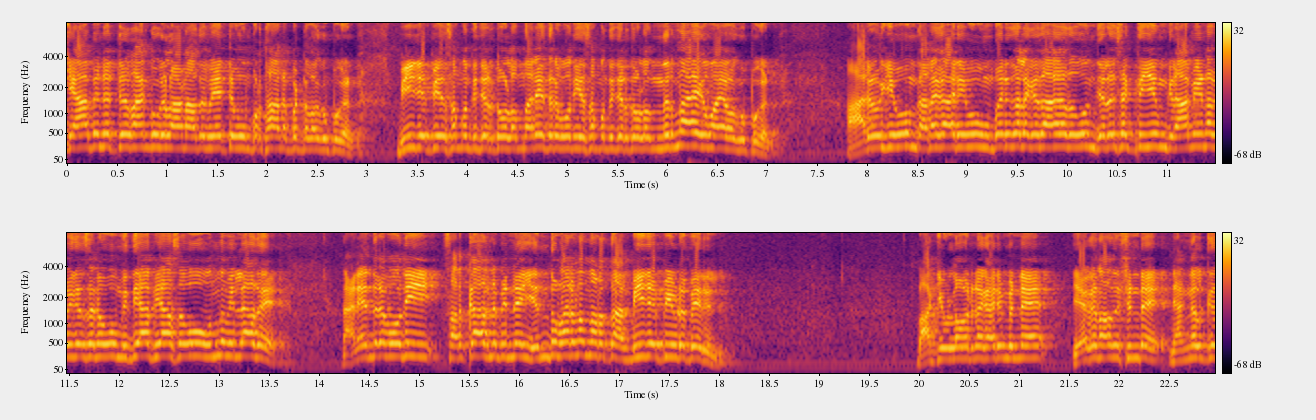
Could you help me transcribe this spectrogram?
ക്യാബിനറ്റ് റാങ്കുകളാണ് അതും ഏറ്റവും പ്രധാനപ്പെട്ട വകുപ്പുകൾ. ബി ജെ പിയെ സംബന്ധിച്ചിടത്തോളം നരേന്ദ്രമോദിയെ സംബന്ധിച്ചിടത്തോളം നിർണായകമായ വകുപ്പുകൾ. ആരോഗ്യവും ധനകാര്യവും ഉപരിതല ഗതാഗതവും ജലശക്തിയും ഗ്രാമീണ വികസനവും വിദ്യാഭ്യാസവും ഒന്നുമില്ലാതെ നരേന്ദ്രമോദി സർക്കാരിന് പിന്നെ എന്തു ഭരണം നടത്താൻ ബി ജെ പിയുടെ പേരിൽ? ബാക്കിയുള്ളവരുടെ കാര്യം പിന്നെ ഏകനാഥ് ഞങ്ങൾക്ക്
